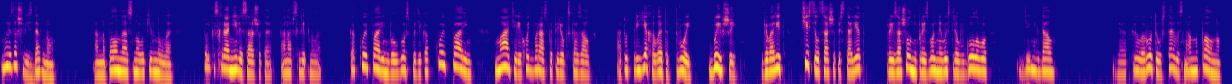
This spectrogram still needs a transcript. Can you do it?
Мы разошлись давно». Анна Павловна снова кивнула. «Только схоронили Сашу-то», — она всхлипнула. «Какой парень был, Господи, какой парень! Матери хоть бы раз поперек сказал. А тут приехал этот твой, бывший. Говорит, чистил Саша пистолет, произошел непроизвольный выстрел в голову, денег дал». Я открыла рот и уставилась на Анну Павловну.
